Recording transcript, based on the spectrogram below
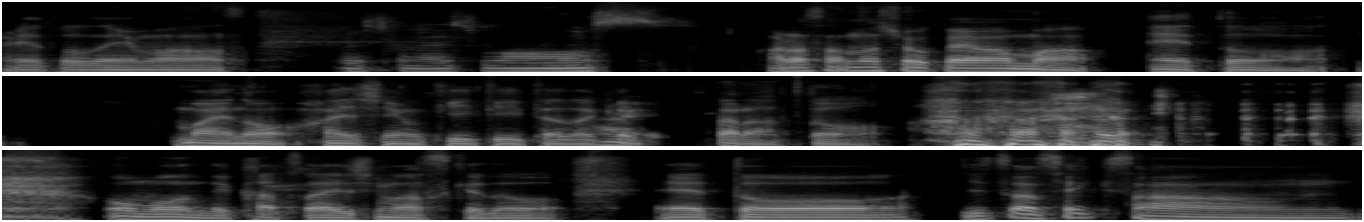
ありがとうございます。よろしくお願いします。原さんの紹介は、まあ、えっ、と、前の配信を聞いていただけたらと、思うんで割愛しますけど、えっ、と、実は関さん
